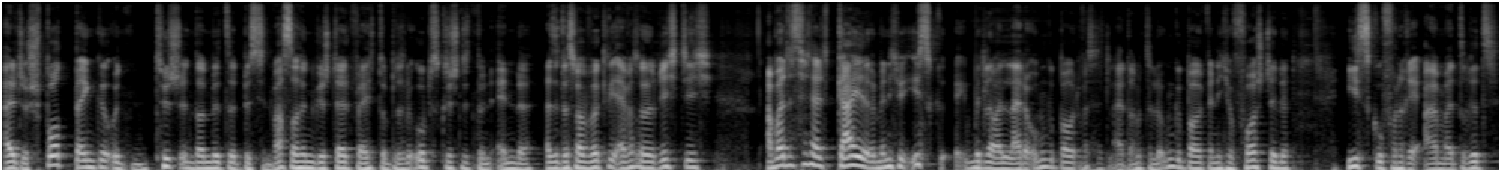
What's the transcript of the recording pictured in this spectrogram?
alte Sportbänke und ein Tisch in der Mitte, bisschen Wasser hingestellt, vielleicht so ein bisschen Obst geschnitten und Ende. Also das war wirklich einfach so richtig. Aber das ist halt geil. Und wenn ich mir Isco, mittlerweile leider umgebaut, was heißt leider mittlerweile umgebaut, wenn ich mir vorstelle, Isco von Real Madrid,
